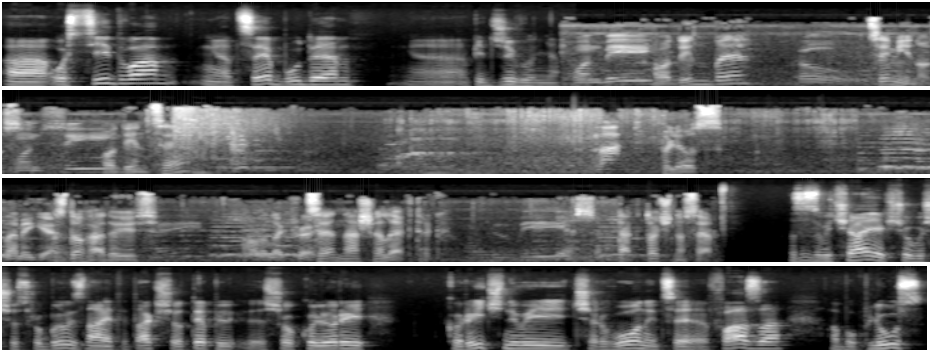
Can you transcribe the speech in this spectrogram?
А ось ці два це буде е, підживлення. 1B, 1Б це мінус. 1C, 1С плюс. Здогадуюсь, це наш електрик. Yes. Так точно, сер. Зазвичай, якщо ви щось робили, знаєте, так, що, теплі, що кольори коричневий, червоний це фаза або плюс,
